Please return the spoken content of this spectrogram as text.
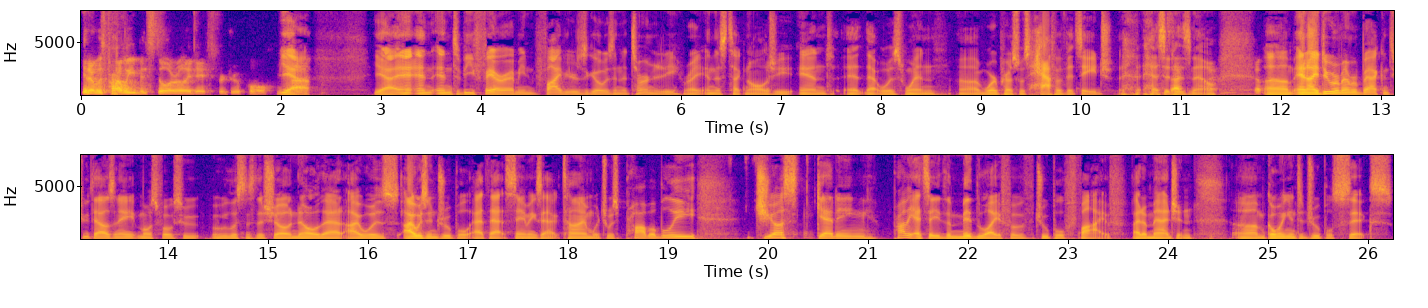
you know, it was probably even still early days for Drupal. Yeah. Yeah, and, and, and to be fair, I mean, five years ago is an eternity, right, in this technology, and it, that was when uh, WordPress was half of its age, as it is now. Yep. Um, and I do remember back in 2008, most folks who, who listen to the show know that I was I was in Drupal at that same exact time, which was probably just getting probably I'd say the midlife of Drupal five. I'd imagine um, going into Drupal six.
